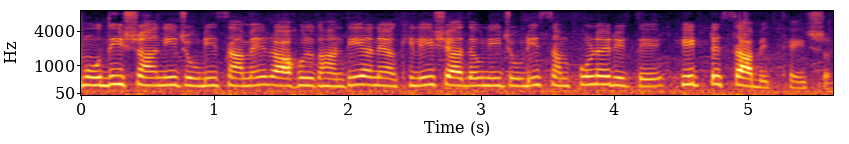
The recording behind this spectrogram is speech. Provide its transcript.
મોદી શાહની જોડી સામે રાહુલ ગાંધી અને અખિલેશ યાદવની જોડી સંપૂર્ણ રીતે હિટ સાબિત થઈ છે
